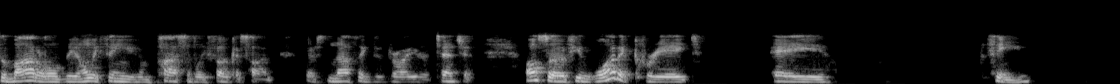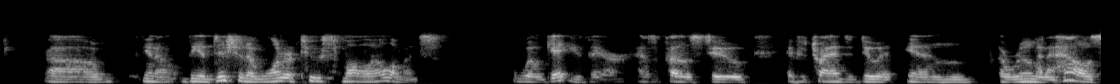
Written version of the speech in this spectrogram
the model the only thing you can possibly focus on. There's nothing to draw your attention. Also, if you want to create a theme, um, you know, the addition of one or two small elements will get you there, as opposed to if you're trying to do it in a room in a house,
